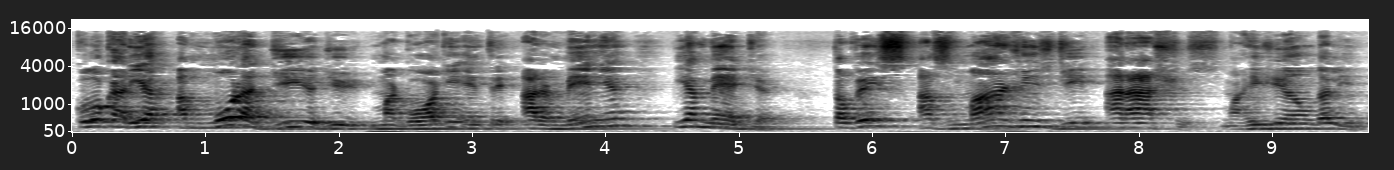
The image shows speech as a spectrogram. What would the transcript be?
colocaria a moradia de Magog entre Armênia e a Média, talvez as margens de Araxes, uma região dali.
